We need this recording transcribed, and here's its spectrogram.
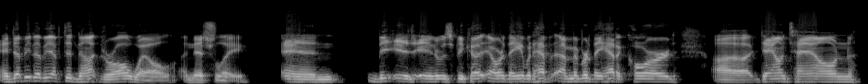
and WWF did not draw well initially, and it, it, was because, or they would have. I remember they had a card uh, downtown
